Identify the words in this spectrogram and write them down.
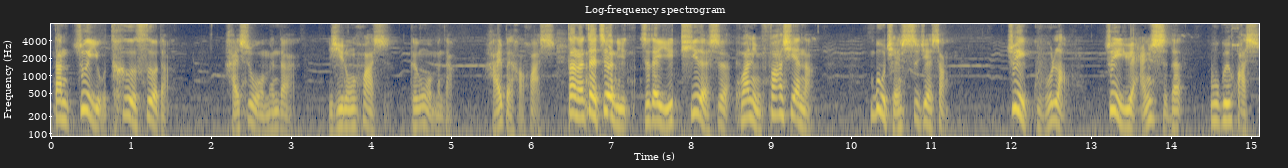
但最有特色的还是我们的仪龙化石跟我们的。海北号化石，当然在这里值得一提的是，关岭发现了目前世界上最古老、最原始的乌龟化石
